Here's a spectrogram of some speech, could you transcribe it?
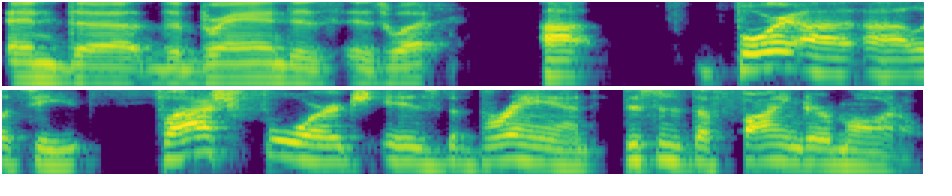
And the the brand is is what? Uh, for uh, uh, let's see flash forge is the brand this is the finder model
